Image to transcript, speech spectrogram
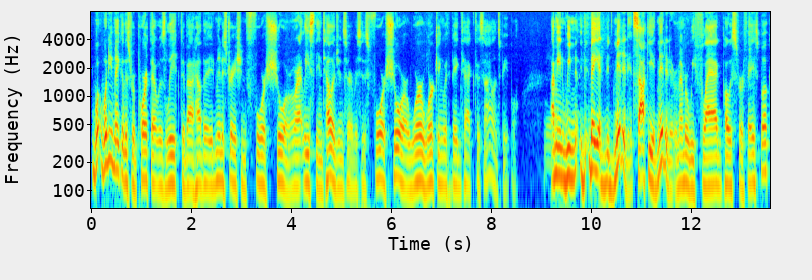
what, what, do you make of this report that was leaked about how the administration for sure, or at least the intelligence services for sure, were working with big tech to silence people? Yeah. I mean, we they admitted it. Psaki admitted it. Remember, we flagged posts for Facebook.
